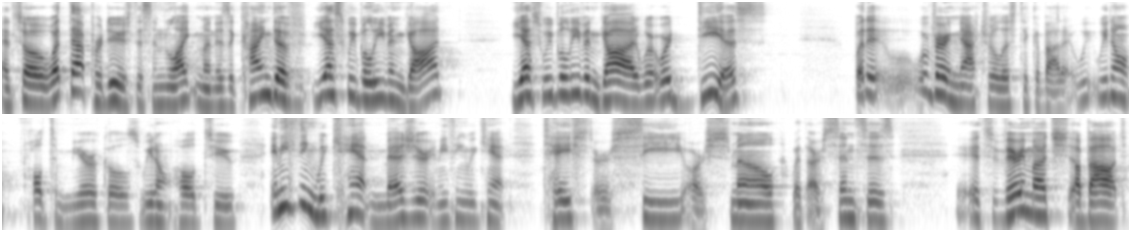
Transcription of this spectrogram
And so, what that produced, this enlightenment, is a kind of yes, we believe in God. Yes, we believe in God. We're, we're deists, but it, we're very naturalistic about it. We, we don't hold to miracles. We don't hold to anything we can't measure, anything we can't taste or see or smell with our senses. It's very much about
